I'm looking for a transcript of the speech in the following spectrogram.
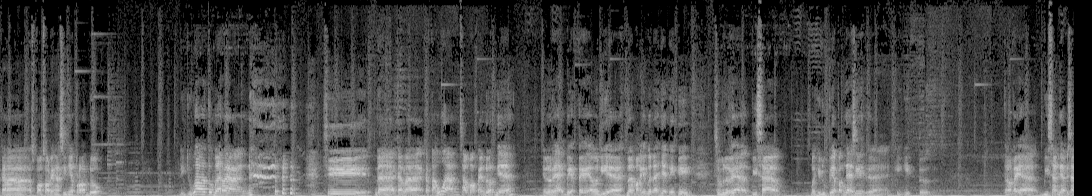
karena sponsornya ngasihnya produk, dijual tuh barang. si, nah karena ketahuan sama vendornya, vendornya bete sama dia. Nah makanya gue nanya nih, sebenarnya bisa menghidupi apa enggak sih? Nah, kayak gitu. Ternyata ya bisa nggak bisa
